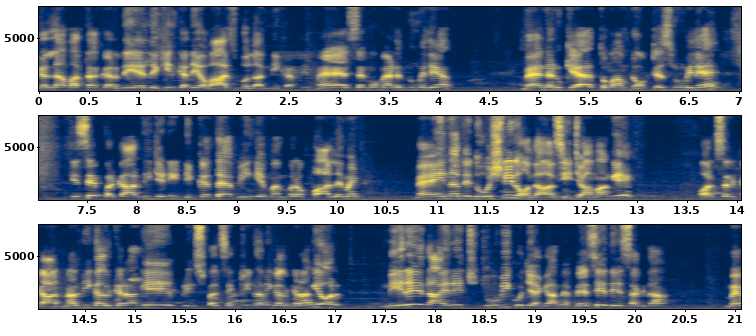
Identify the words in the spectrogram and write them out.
ਗੱਲਾਂ ਬਾਤਾਂ ਕਰਦੇ ਆ ਲੇਕਿਨ ਕਦੇ ਆਵਾਜ਼ ਬੁਲੰਦ ਨਹੀਂ ਕਰਦੇ ਮੈਂ ਐਸਐਮਓ ਮੈਡਮ ਨੂੰ ਮਿਲਿਆ ਮੈਂ ਇਹਨਾਂ ਨੂੰ ਕਿਹਾ तमाम ਡਾਕਟਰਸ ਨੂੰ ਮਿਲਿਆ ਕਿਸੇ ਪ੍ਰਕਾਰ ਦੀ ਜਿਹੜੀ ਦਿੱਕਤ ਹੈ being a member of parliament ਮੈਂ ਇਹਨਾਂ ਦੇ ਦੋਸ਼ ਨਹੀਂ ਲਾਉਂਦਾ ਅਸੀਂ ਜਾਵਾਂਗੇ ਔਰ ਸਰਕਾਰ ਨਾਲ ਵੀ ਗੱਲ ਕਰਾਂਗੇ ਪ੍ਰਿੰਸੀਪਲ ਸੈਕਟਰੀ ਨਾਲ ਵੀ ਗੱਲ ਕਰਾਂਗੇ ਔਰ ਮੇਰੇ ਦਾਇਰੇ 'ਚ ਜੋ ਵੀ ਕੁਝ ਹੈਗਾ ਮੈਂ ਪੈਸੇ ਦੇ ਸਕਦਾ ਮੈਂ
